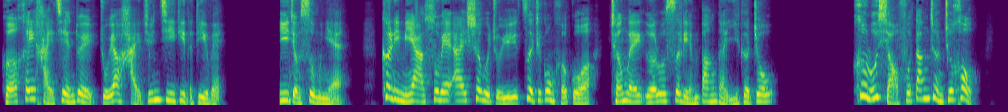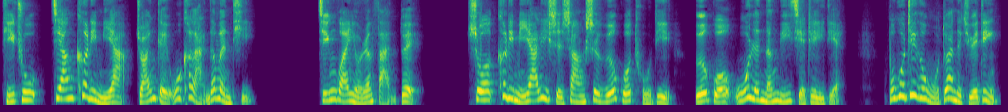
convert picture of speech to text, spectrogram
和黑海舰队主要海军基地的地位。一九四五年，克里米亚苏维埃社会主义自治共和国成为俄罗斯联邦的一个州。赫鲁晓夫当政之后，提出将克里米亚转给乌克兰的问题。尽管有人反对，说克里米亚历史上是俄国土地，俄国无人能理解这一点。不过，这个武断的决定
